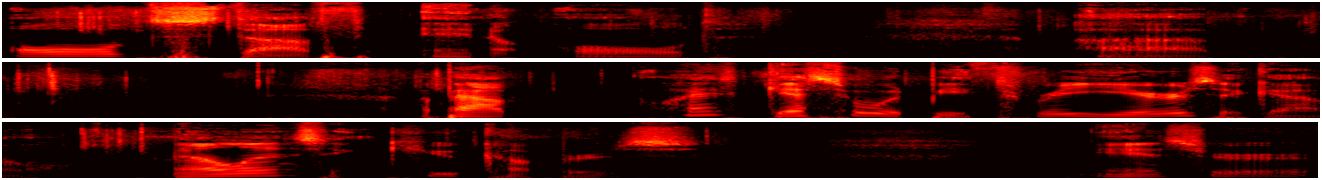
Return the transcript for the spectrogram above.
old stuff and old uh, about I guess it would be three years ago. Melons and cucumbers. Answer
